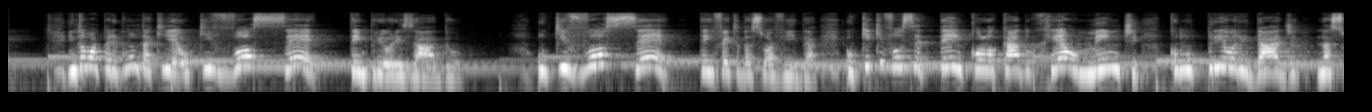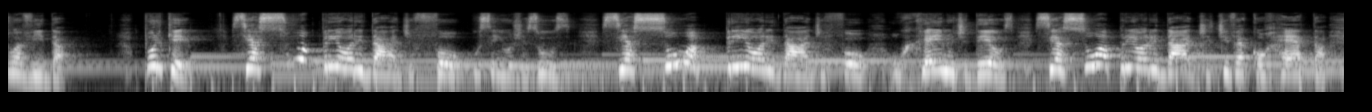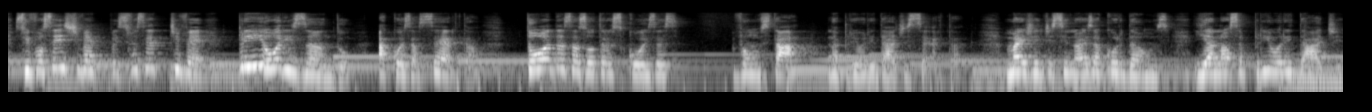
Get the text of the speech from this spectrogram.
Então a pergunta aqui é: o que você tem priorizado? O que você tem feito da sua vida? O que, que você tem colocado realmente como prioridade na sua vida? Por quê? Se a sua prioridade for o Senhor Jesus, se a sua prioridade for o reino de Deus, se a sua prioridade estiver correta, se você estiver, se você estiver priorizando a coisa certa, todas as outras coisas vão estar na prioridade certa. Mas, gente, se nós acordamos e a nossa prioridade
